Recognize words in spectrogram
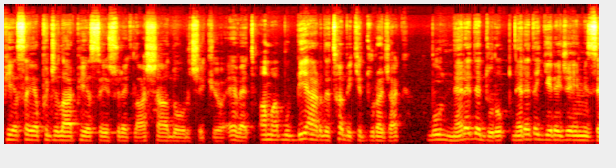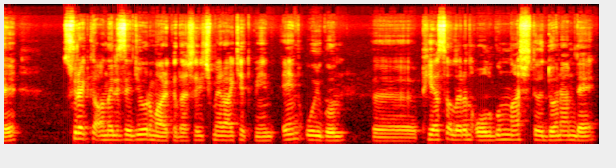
Piyasa yapıcılar piyasayı sürekli aşağı doğru çekiyor. Evet ama bu bir yerde tabii ki duracak. Bu nerede durup nerede gireceğimizi sürekli analiz ediyorum arkadaşlar. Hiç merak etmeyin. En uygun e, piyasaların olgunlaştığı dönemde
